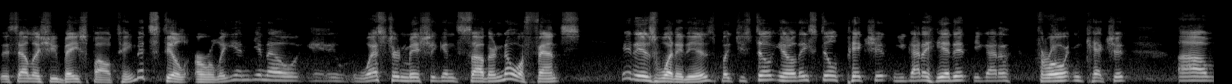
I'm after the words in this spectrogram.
this LSU baseball team. It's still early, and you know, eh, Western Michigan, Southern. No offense, it is what it is, but you still, you know, they still pitch it. You got to hit it. You got to throw it and catch it. Uh,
